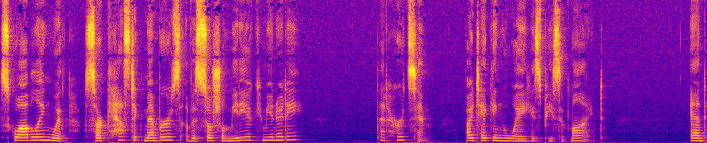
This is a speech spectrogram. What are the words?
Squabbling with sarcastic members of his social media community? That hurts him by taking away his peace of mind. And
